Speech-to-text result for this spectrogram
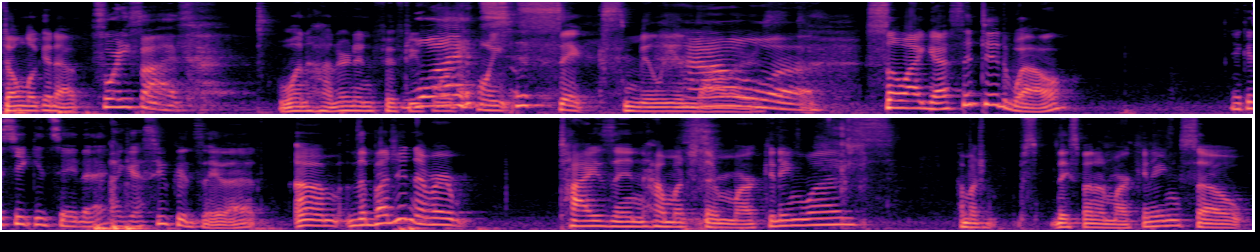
Don't look it up. Forty-five. 154.6 million dollars. How? So I guess it did well. I guess you could say that. I guess you could say that. Um, the budget never ties in how much their marketing was, how much they spent on marketing. So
